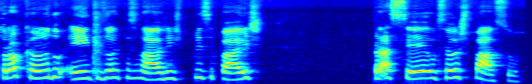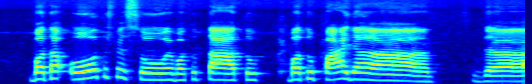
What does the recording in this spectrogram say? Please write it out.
trocando entre os outros personagens principais para ser o seu espaço. Bota outras pessoas, bota o Tato, bota o pai da da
